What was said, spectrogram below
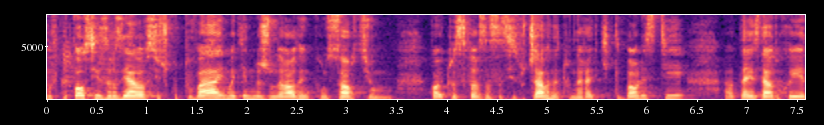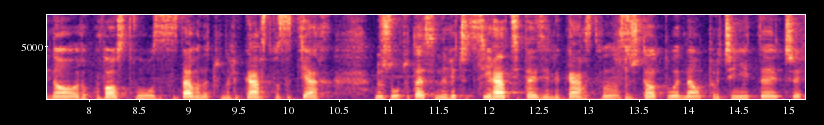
В какво се изразява всичко това? Има един международен консорциум, който е свързан с изучаването на редките болести. Те издадоха и едно ръководство за създаването на лекарства за тях. Между другото, те се наричат сираци тези лекарства, защото една от причините е, че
